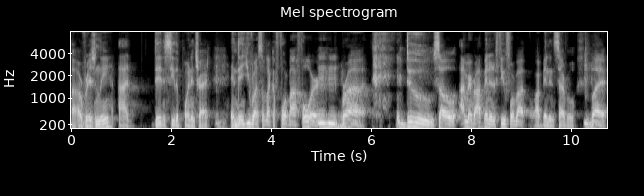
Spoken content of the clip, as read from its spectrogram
uh, originally, I didn't see the point in track, Mhm. and then you run something like a four by 4 Mm-hmm. bruh, dude. So I remember I've been in a few four by, or I've been in several, Mhm. but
